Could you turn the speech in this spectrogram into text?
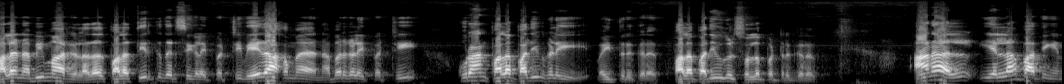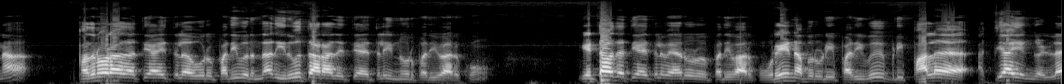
பல நபிமார்கள் அதாவது பல தீர்க்கதரிசிகளை பற்றி வேதாகம நபர்களை பற்றி குரான் பல பதிவுகளை வைத்திருக்கிறது பல பதிவுகள் சொல்லப்பட்டிருக்கிறது. ஆனால் எல்லாம் பார்த்தீங்கன்னா பதினோராவது அத்தியாயத்தில் ஒரு பதிவு இருந்தால் அது இருபத்தாறாவது அத்தியாயத்தில் இன்னொரு பதிவாக இருக்கும். எட்டாவது அத்தியாயத்தில் வேற ஒரு பதிவாக இருக்கும். ஒரே நபருடைய பதிவு இப்படி பல அத்தியாயங்களில்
